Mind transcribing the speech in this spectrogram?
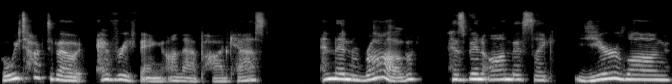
But we talked about everything on that podcast. And then Rob has been on this like year long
